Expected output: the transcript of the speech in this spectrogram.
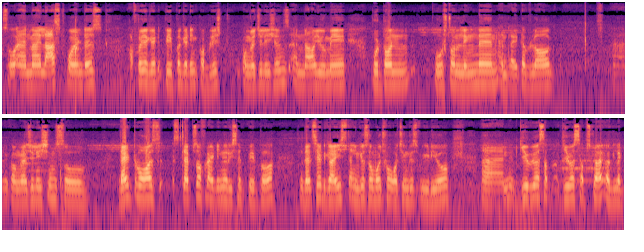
So and my last point is after your get paper getting published congratulations and now you may put on post on linkedin and write a blog. And congratulations. So that was steps of writing a research paper. So that's it guys. Thank you so much for watching this video. And give a give a subscribe uh, like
